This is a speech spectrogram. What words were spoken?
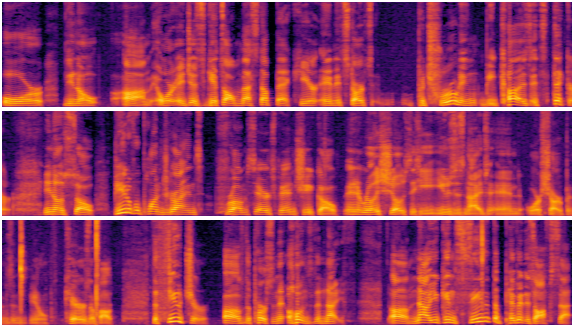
or, you know, um, or it just gets all messed up back here and it starts protruding because it's thicker. You know, so beautiful plunge grinds from Serge Panchenko, and it really shows that he uses knives and or sharpens and, you know, cares about the future of the person that owns the knife. Um, now you can see that the pivot is offset.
